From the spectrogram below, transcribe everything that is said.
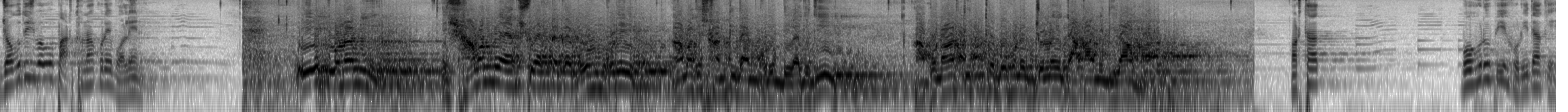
জগদীশবাবু প্রার্থনা করে বলেন এই প্রণামী সামান্য একশো এক টাকা গ্রহণ করে আমাকে শান্তি দান করুন বিলাগিজি আপনার তীর্থ বহনের জন্য এই টাকা আমি দিলাম। অর্থাৎ বহুরূপী হরিদাকে,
